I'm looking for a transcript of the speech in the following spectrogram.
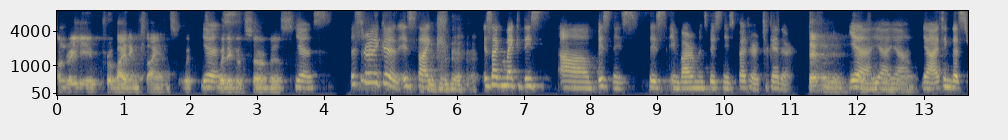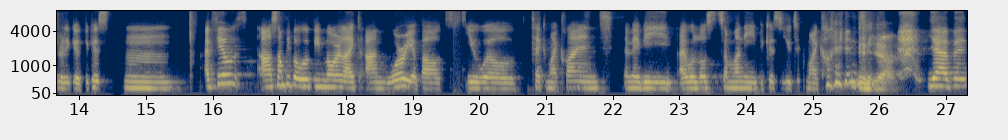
on really providing clients with yes. with a good service. Yes, that's really good. It's like it's like make this uh, business, this environment business better together. Definitely. Yeah, definitely, yeah, yeah, yeah. I think that's really good because um, I feel uh, some people will be more like I'm worried about you will take my client and maybe I will lose some money because you took my client. yeah. yeah, but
